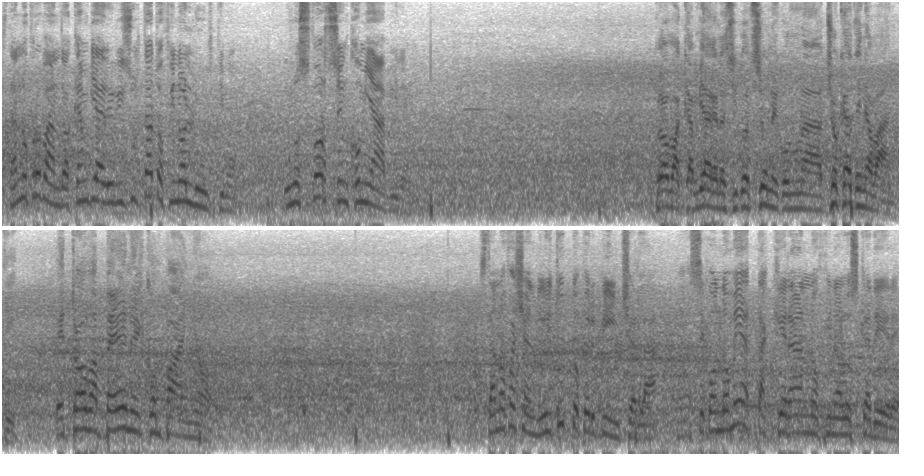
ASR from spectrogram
Stanno provando a cambiare il risultato fino all'ultimo. Uno sforzo encomiabile. Prova a cambiare la situazione con una giocata in avanti e trova bene il compagno. Stanno facendo di tutto per vincerla. Secondo me attaccheranno fino allo scadere.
